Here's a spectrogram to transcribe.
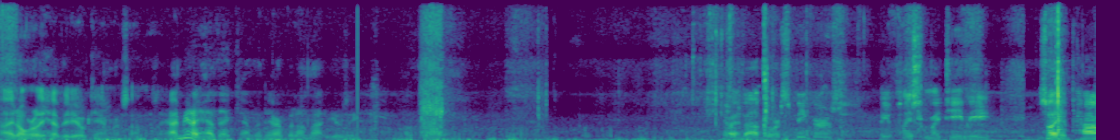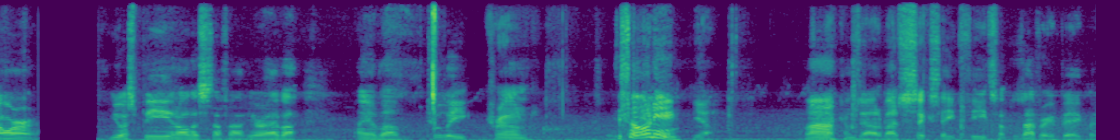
I don't really have video cameras on this. I mean, I have that camera there, but I'm not using it. Okay. I have outdoor speakers, big place for my TV. So I have power, USB, and all this stuff out here. I have a, I have a Thule Crown. It's awning. Yeah. Wow. That comes out about six, eight feet. Something. It's not very big, but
